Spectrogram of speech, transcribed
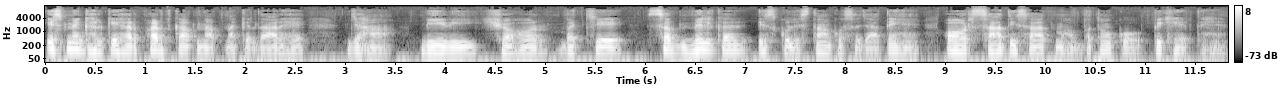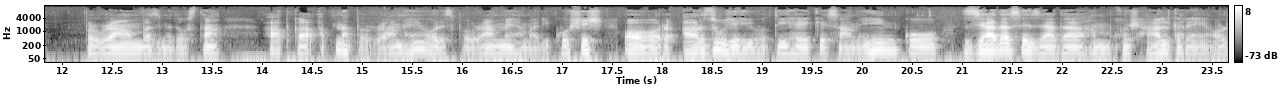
اس میں گھر کے ہر فرد کا اپنا اپنا کردار ہے، جہاں بیوی، شوہر، بچے سب مل کر اس گلستان کو سجاتے ہیں اور ساتھ ہی ساتھ محبتوں کو بکھیرتے ہیں۔ پروگرام بزم دوستاں، آپ کا اپنا پروگرام ہے اور اس پروگرام میں ہماری کوشش اور آرزو یہی ہوتی ہے کہ سامعین کو زیادہ سے زیادہ ہم خوشحال کریں اور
